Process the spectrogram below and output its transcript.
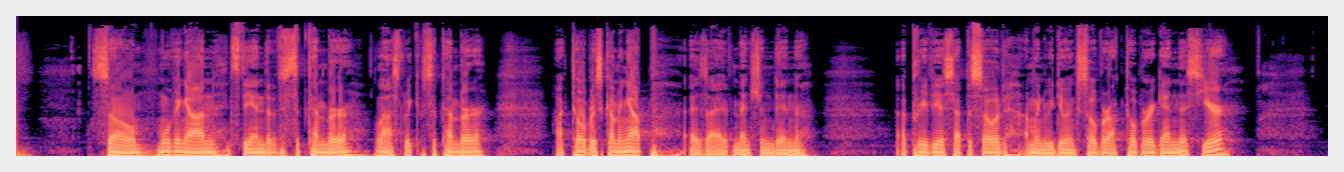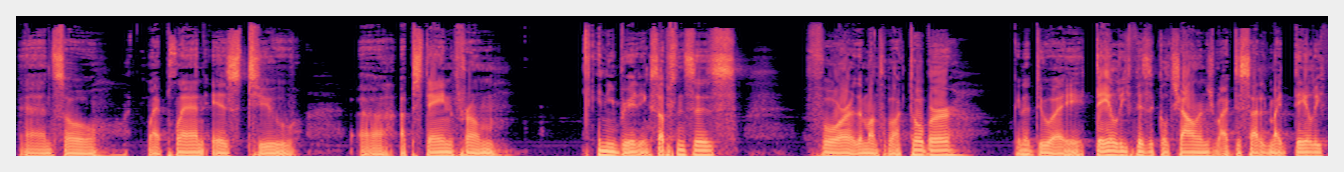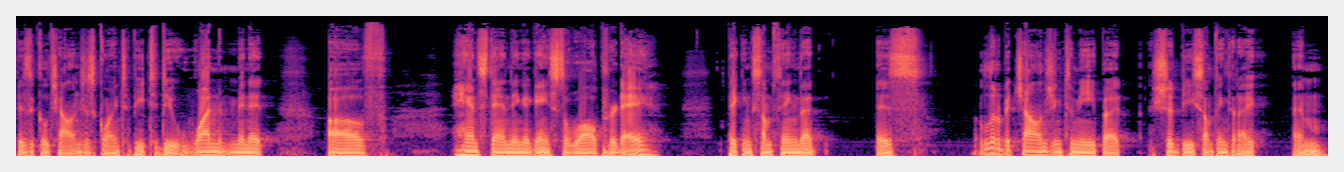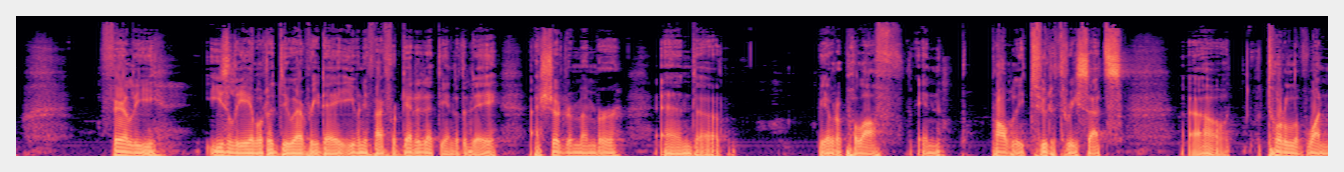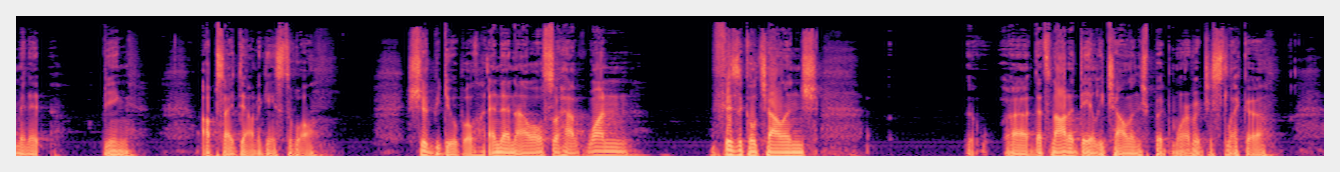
So moving on, it's the end of September, last week of September. October's coming up, as I've mentioned in a previous episode. I'm going to be doing Sober October again this year. And so my plan is to uh, abstain from inebriating substances for the month of October. I'm going to do a daily physical challenge. I've decided my daily physical challenge is going to be to do one minute of handstanding against a wall per day, picking something that is a little bit challenging to me, but should be something that I am fairly easily able to do every day. Even if I forget it at the end of the day, I should remember and uh, be able to pull off in probably two to three sets, uh, total of one minute being upside down against the wall. Should be doable. And then I'll also have one physical challenge uh, that's not a daily challenge, but more of a just like a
